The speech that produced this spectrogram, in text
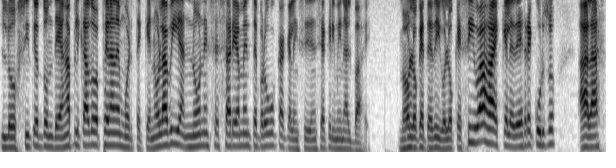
los sitios donde han aplicado pena de muerte que no la había, no necesariamente provoca que la incidencia criminal baje. No. Por lo que te digo, lo que sí baja es que le des recursos a las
